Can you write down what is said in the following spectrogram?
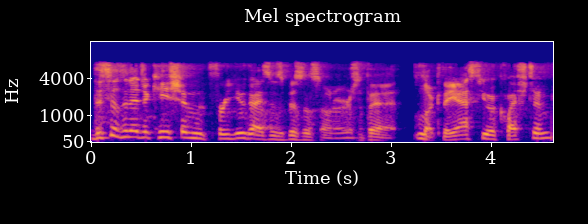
this is an education for you guys as business owners that look, they ask you a question.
